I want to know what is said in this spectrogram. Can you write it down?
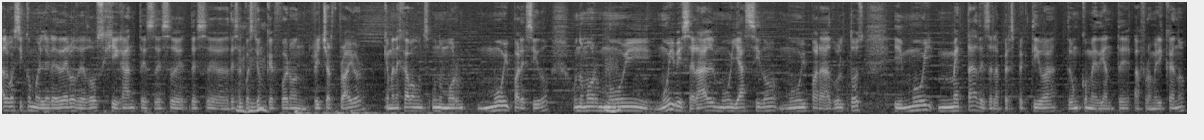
algo así como el heredero de dos gigantes de, ese- de, ese- de esa cuestión que fueron Richard Pryor, que manejaba un, un humor muy parecido, un humor muy, muy visceral, muy ácido, muy para adultos y muy meta desde la perspectiva de un comediante afroamericano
